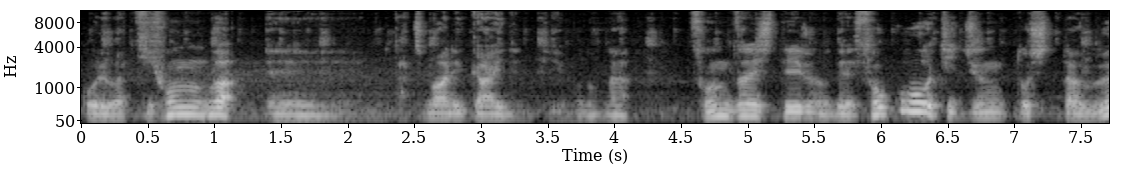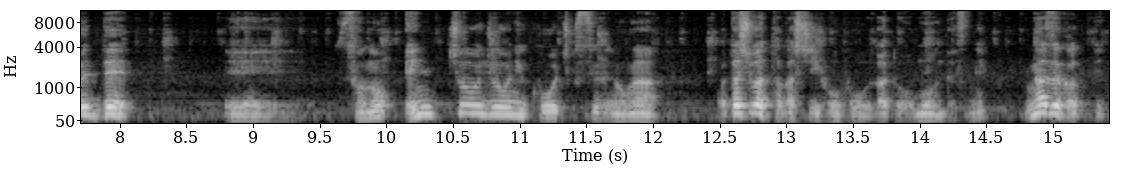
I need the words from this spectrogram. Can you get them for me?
これは基本は、えー、立ち回り概念っていうものが存在しているのでそこを基準とした上で、えー、その延長上に構築するのが私は正しい方法だと思うんですね。なぜかって言っ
